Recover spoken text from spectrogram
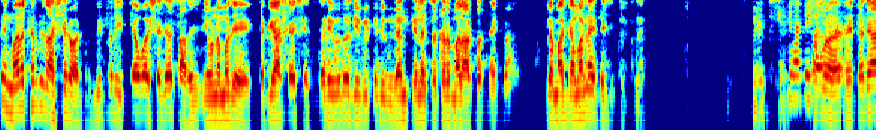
नाही मला खरं तेच आश्चर्य वाटतं. मी तर इतक्या वर्षाच्या सार्वजनिक जीवनामध्ये कधी अशा शेतकरी विरोधी मी कधी विधान केल्याचं तर मला आठवत नाही किंवा आपल्या माध्यमांना त्याची कल्पना आहे. त्यामुळं एखाद्या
